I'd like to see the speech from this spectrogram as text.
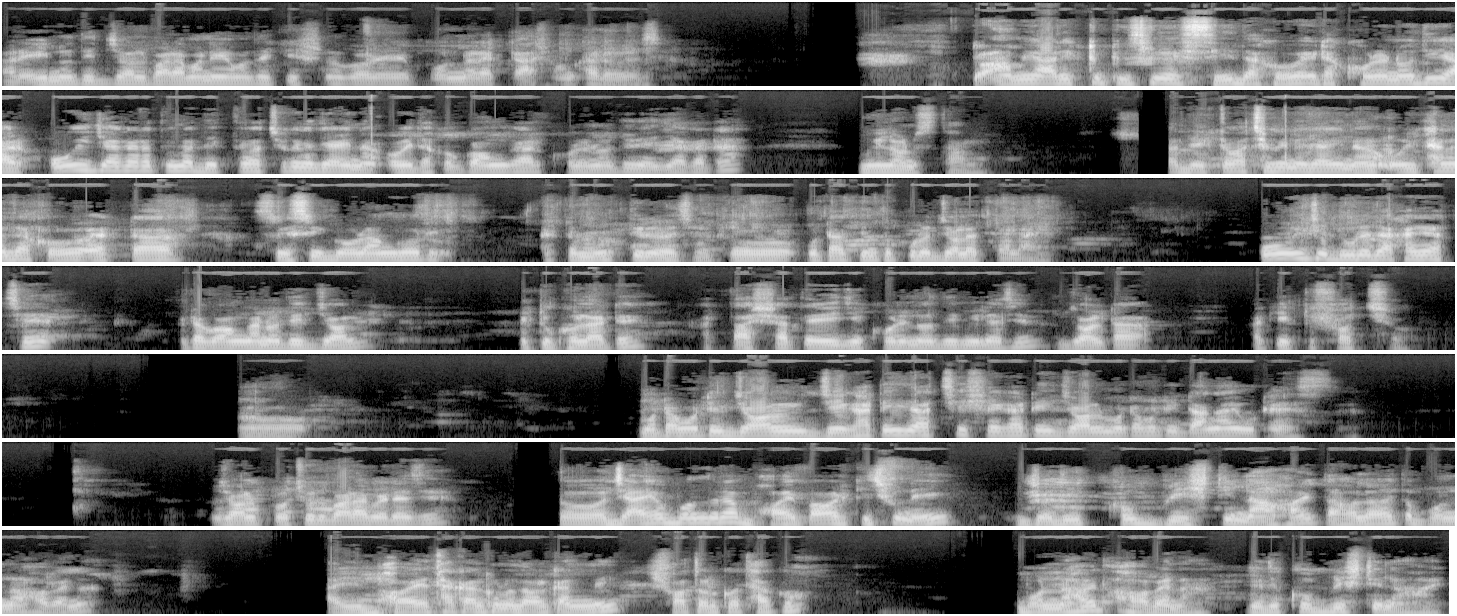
আর এই নদীর জল বাড়া মানেই আমাদের কৃষ্ণগড়ে বন্যার একটা আশঙ্কা রয়েছে। তো আমি আরেকটু পিছিয়ে এসেছি, দেখো এটা খোরে নদী আর ওই জায়গাটা তোমরা দেখতে পাচ্ছ কিনা জানি না। ওই দেখো গঙ্গার খোরে নদীর এই জায়গাটা মিলনস্থল। আর দেখতে পাচ্ছ কিনা জানি না, ওইখানে দেখো একটা শ্রী শ্রী গৌরাঙ্গর একটা মূর্তি রয়েছে, তো ওটা কিন্তু পুরো জলের তলায়। ওই যে দূরে দেখা যাচ্ছে, এটা গঙ্গা নদীর জল, একটু ঘোলাটে, আর তার সাথে এই যে খড়ি নদী মিলেছে, জলটা আর কি একটু স্বচ্ছ। তো মোটামুটি জল যে ঘাটেই যাচ্ছি, সে ঘাটেই জল মোটামুটি ডাঙায় উঠে এসছে। জল প্রচুর বাড়া বেড়েছে। তো যাই হোক বন্ধুরা, ভয় পাওয়ার কিছু নেই। যদি খুব বৃষ্টি না হয়, তাহলে হয়তো বন্যা হবে না। তাই ভয়ে থাকার কোনো দরকার নেই। সতর্ক থাকো। বন্যা হয়তো হবে না, যদি খুব বৃষ্টি না হয়।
